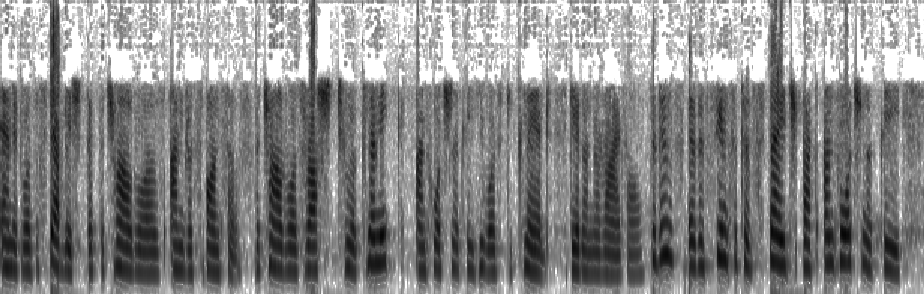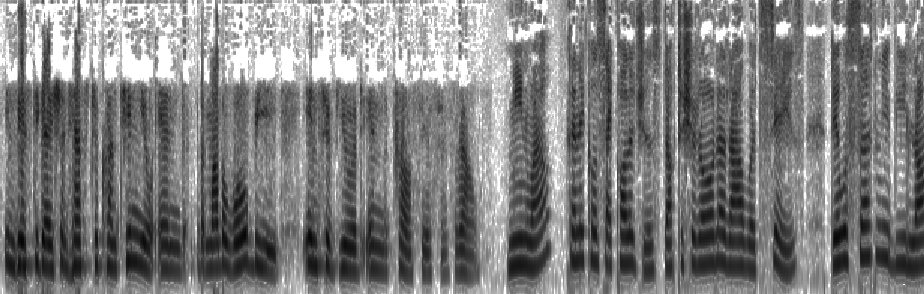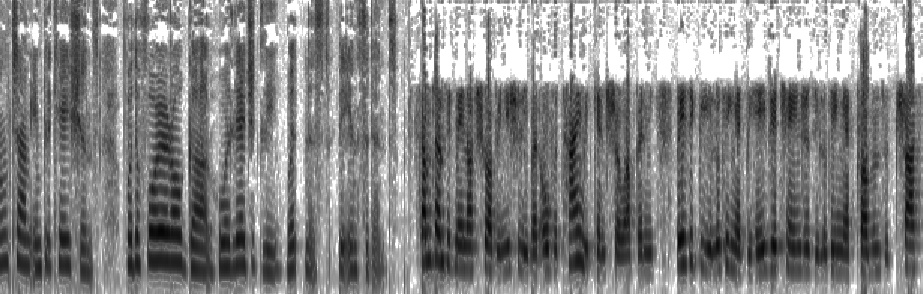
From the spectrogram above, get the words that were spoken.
and it was established that the child was unresponsive. The child was rushed to a clinic. Unfortunately, he was declared dead on arrival. It is at a sensitive stage, but unfortunately, investigation has to continue and the mother will be interviewed in the process as well. Meanwhile, clinical psychologist Dr. Sharona Rawat says there will certainly be long-term implications for the four-year-old girl who allegedly witnessed the incident. Sometimes it may not show up initially, but over time it can show up. And basically, you're looking at behavior changes, you're looking at problems with trust,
